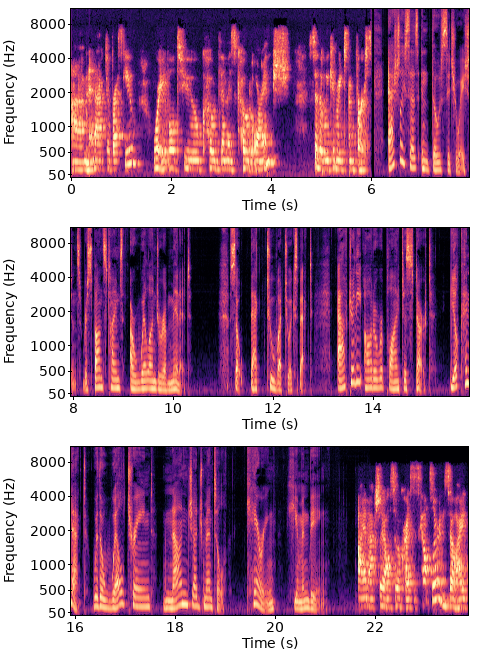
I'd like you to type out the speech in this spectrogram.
um, an active rescue, we're able to code them as code orange so that we can reach them first. Ashley says in those situations, response times are well under a minute. So back to what to expect. After the auto reply to start, you'll connect with a well trained, non judgmental, caring human being. I'm actually also a crisis counselor, and so I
